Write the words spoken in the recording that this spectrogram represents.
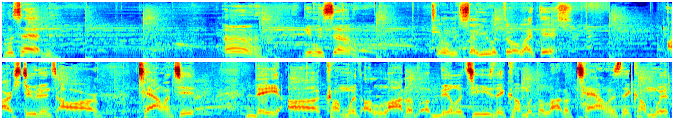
What's happening? Uh, give me some. So you would throw like this. Our students are talented. They uh, come with a lot of abilities. They come with a lot of talents. They come with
